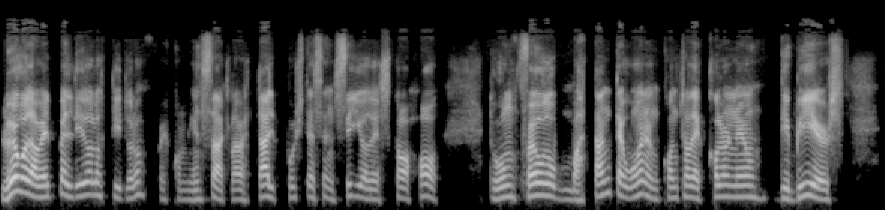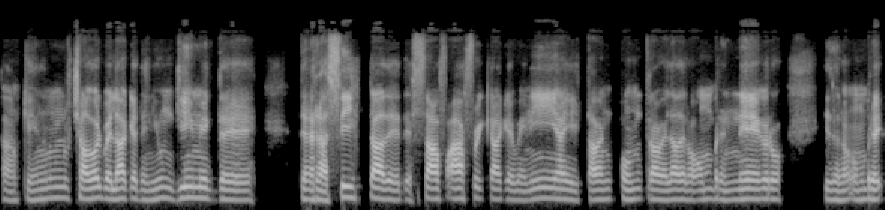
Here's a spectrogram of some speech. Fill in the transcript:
Luego de haber perdido los títulos, pues comienza, claro está, el push de sencillo de Scott Hall. Tuvo un feudo bastante bueno en contra de Colonel De Beers aunque es un luchador, ¿verdad? Que tenía un gimmick de, de racista de, South Africa que venía y estaba en contra, ¿verdad? De los hombres negros y de los hombres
